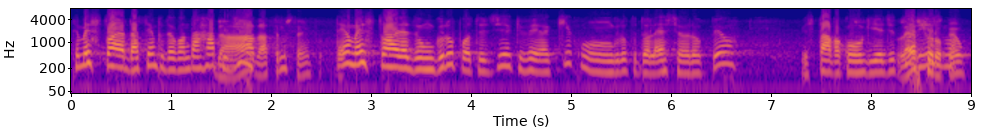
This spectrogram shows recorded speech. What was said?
Tem uma história, dá tempo de eu contar rapidinho? Dá, dá, temos tempo. Tem uma história de um grupo outro dia que veio aqui com um grupo do leste europeu. Estava com o guia de Leste turismo. europeu?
